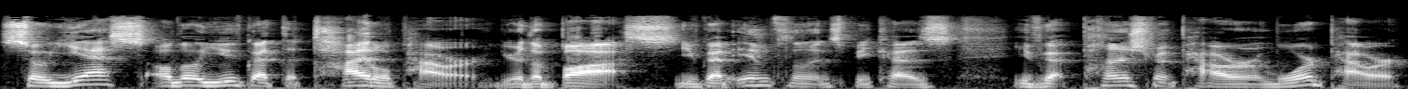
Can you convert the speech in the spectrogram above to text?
So, yes, although you've got the title power, you're the boss, you've got influence because you've got punishment power and reward power,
